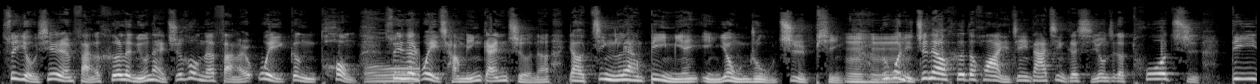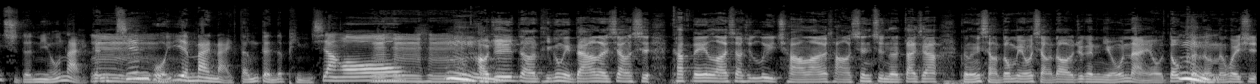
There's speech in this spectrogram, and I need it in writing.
所以有些人反而喝了牛奶之后呢，反而胃更痛。哦所以呢，胃肠敏感者呢要尽量避免饮用乳制品。嗯如果你真的要喝的话，也建议大家尽可使用这个脱脂。低脂的牛奶跟坚果燕麦奶等等的品相哦。嗯，好，就是呃，提供给大家的像是咖啡啦，像是绿茶啦，啊，甚至呢，大家可能想都没有想到的这个牛奶哦，都可能呢会是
